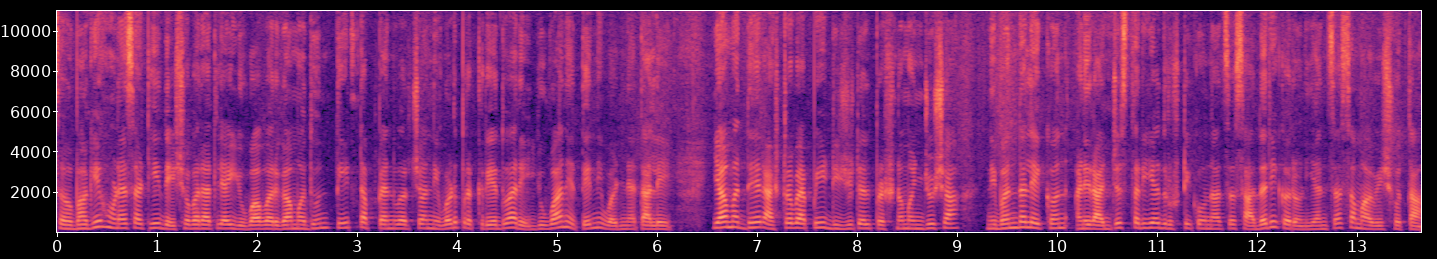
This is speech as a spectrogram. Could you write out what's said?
सहभागी होण्यासाठी देशभरातल्या युवा वर्गामधून तीन टप्प्यांवरच्या निवड प्रक्रियेद्वारे युवा नेते निवडण्यात आले. यामध्ये राष्ट्रव्यापी डिजिटल प्रश्नमंजुषा निबंधलेखन आणि राज्यस्तरीय दृष्टिकोनाचं सादरीकरण यांचा समावेश होता.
